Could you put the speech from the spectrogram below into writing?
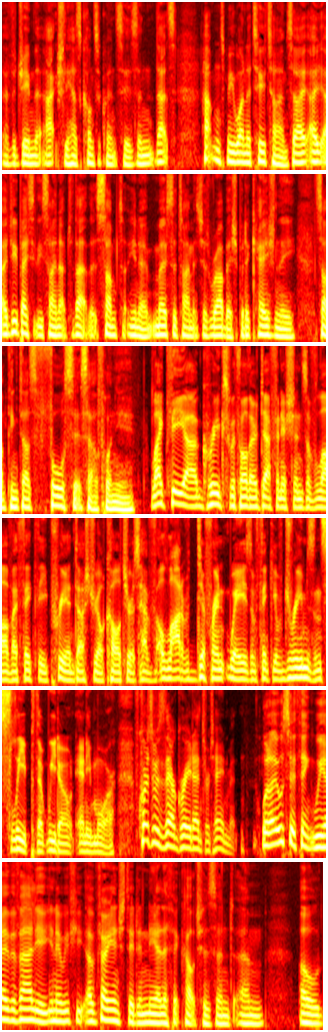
have a dream that actually has consequences, and that's happened to me one or two times. So I, I, I do basically sign up to that. That some you know most of the time it's just rubbish, but occasionally something does force itself on you. Like the uh, Greeks with all their definitions of love, I think the pre industrial cultures have a lot of different ways of thinking of dreams and sleep that we don't anymore. Of course, it was their great entertainment. Well, I also think we overvalue. You know, if you, I'm very interested in Neolithic cultures and um, old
